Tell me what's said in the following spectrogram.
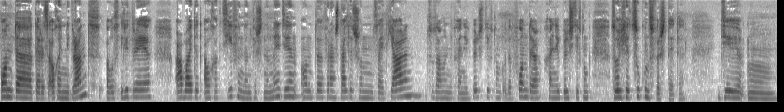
Und äh, der ist auch ein Migrant aus Eritrea, arbeitet auch aktiv in den verschiedenen Medien und äh, veranstaltet schon seit Jahren zusammen mit Heinrich Böll Stiftung oder von der Heinrich Böll Stiftung solche Zukunftsverstädte, die mh,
